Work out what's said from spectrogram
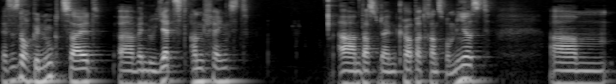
Es ist noch genug Zeit, äh, wenn du jetzt anfängst, äh, dass du deinen Körper transformierst. Ähm,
